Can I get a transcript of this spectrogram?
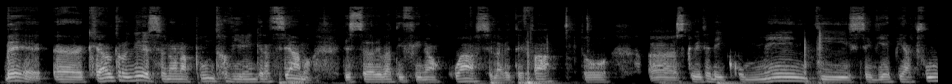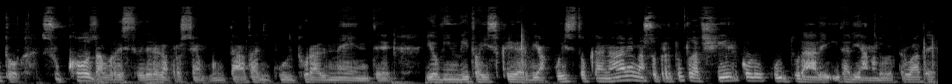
Beh, eh, che altro dire se non appunto vi ringraziamo di essere arrivati fino a qua, se l'avete fatto Uh, scrivete dei commenti se vi è piaciuto su cosa vorreste vedere la prossima puntata di Culturalmente. Io vi invito a iscrivervi a questo canale, ma soprattutto a Circolo Culturale Italiano, dove trovate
